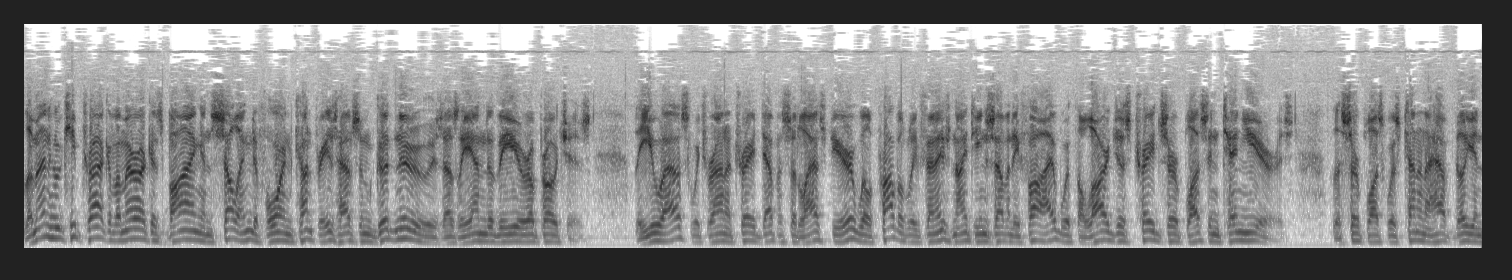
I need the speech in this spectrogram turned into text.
The men who keep track of America's buying and selling to foreign countries have some good news as the end of the year approaches. The U.S., which ran a trade deficit last year, will probably finish 1975 with the largest trade surplus in 10 years. The surplus was $10.5 billion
